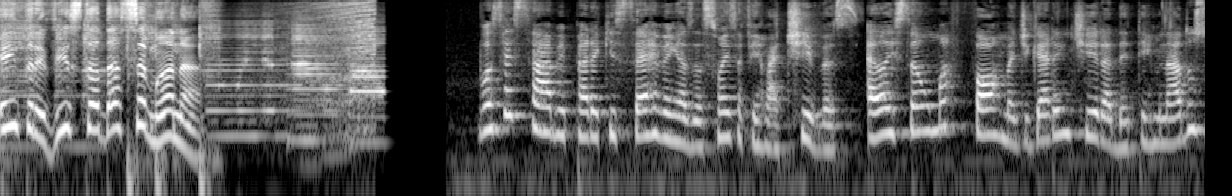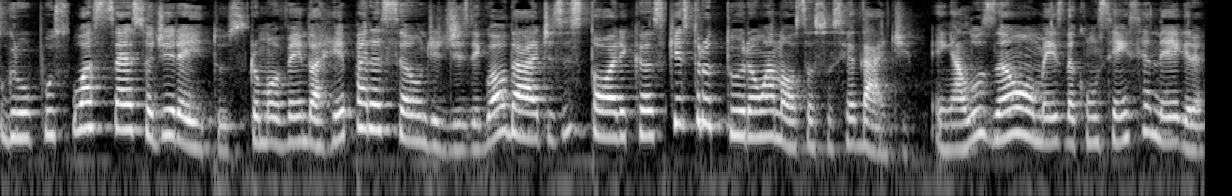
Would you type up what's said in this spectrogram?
Entrevista da semana. Você sabe para que servem as ações afirmativas? Elas são uma forma de garantir a determinados grupos o acesso a direitos, promovendo a reparação de desigualdades históricas que estruturam a nossa sociedade. Em alusão ao mês da consciência negra,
